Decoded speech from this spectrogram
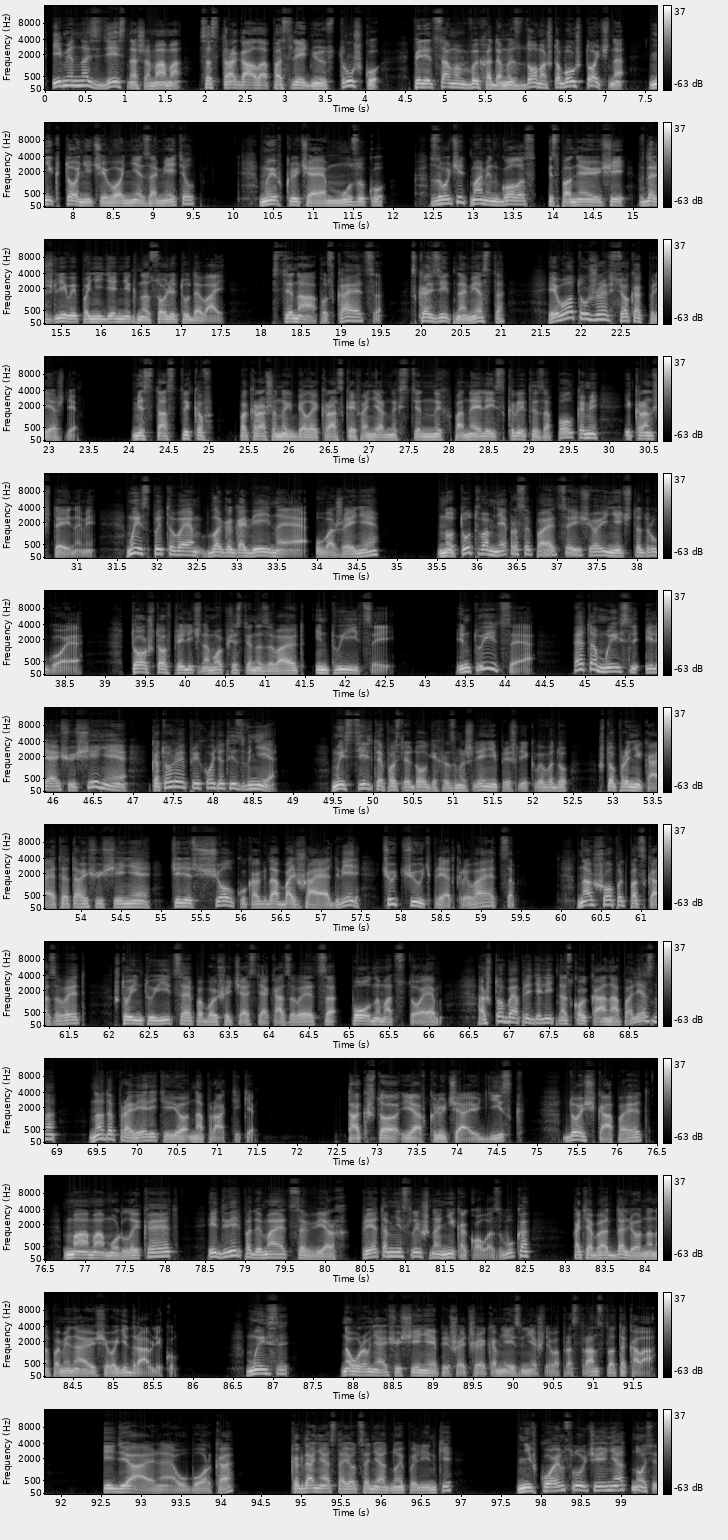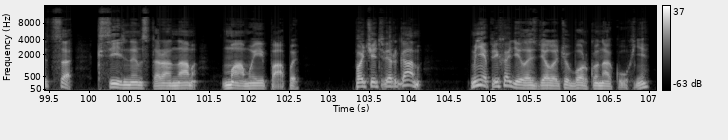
Именно здесь наша мама сострогала последнюю стружку перед самым выходом из дома, чтобы уж точно никто ничего не заметил. Мы включаем музыку, звучит мамин голос, исполняющий в дождливый понедельник на соли Тудевай. Стена опускается, скользит на место, и вот уже все как прежде. Места стыков, покрашенных белой краской фанерных стенных панелей, скрыты за полками и кронштейнами. Мы испытываем благоговейное уважение, но тут во мне просыпается еще и нечто другое то, что в приличном обществе называют интуицией. Интуиция – это мысль или ощущение, которое приходит извне. Мы с Тильте после долгих размышлений пришли к выводу, что проникает это ощущение через щелку, когда большая дверь чуть-чуть приоткрывается. Наш опыт подсказывает, что интуиция по большей части оказывается полным отстоем, а чтобы определить, насколько она полезна – надо проверить ее на практике. Так что я включаю диск, дождь капает, мама мурлыкает, и дверь поднимается вверх, при этом не слышно никакого звука, хотя бы отдаленно напоминающего гидравлику. Мысль на уровне ощущения, пришедшая ко мне из внешнего пространства, такова. Идеальная уборка, когда не остается ни одной пылинки – ни в коем случае не относится к сильным сторонам мамы и папы. По четвергам мне приходилось делать уборку на кухне,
